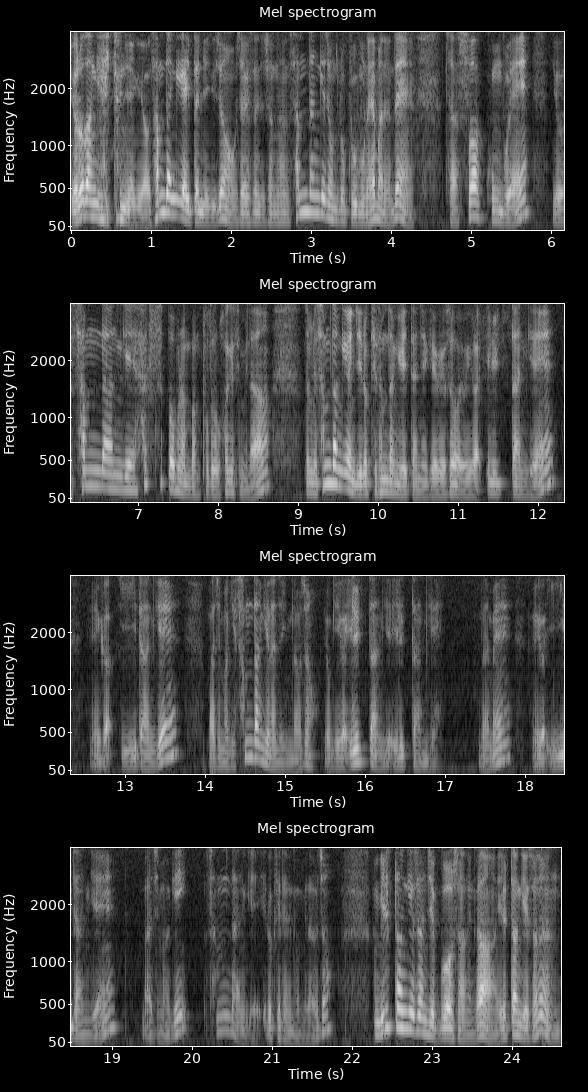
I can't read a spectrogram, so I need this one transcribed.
여러 단계가 있다는 얘기예요. 3단계가 있다는 얘기죠. 자, 그래서 이제 저는 한 3단계 정도로 구분을 해봤는데, 자, 수학 공부의 요 3단계 학습법을 한번 보도록 하겠습니다. 자, 3단계가 이제 이렇게 3단계가 있다는 얘기예요. 그래서 여기가 1단계, 여기가 2단계, 마지막이 3단계라는 얘기입니다. 그죠? 여기가 1단계, 1단계. 그 다음에 여기가 2단계, 마지막이 3단계 이렇게 되는 겁니다. 그죠? 그럼 1단계에서 이제 무엇을 하는가? 1단계에서는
